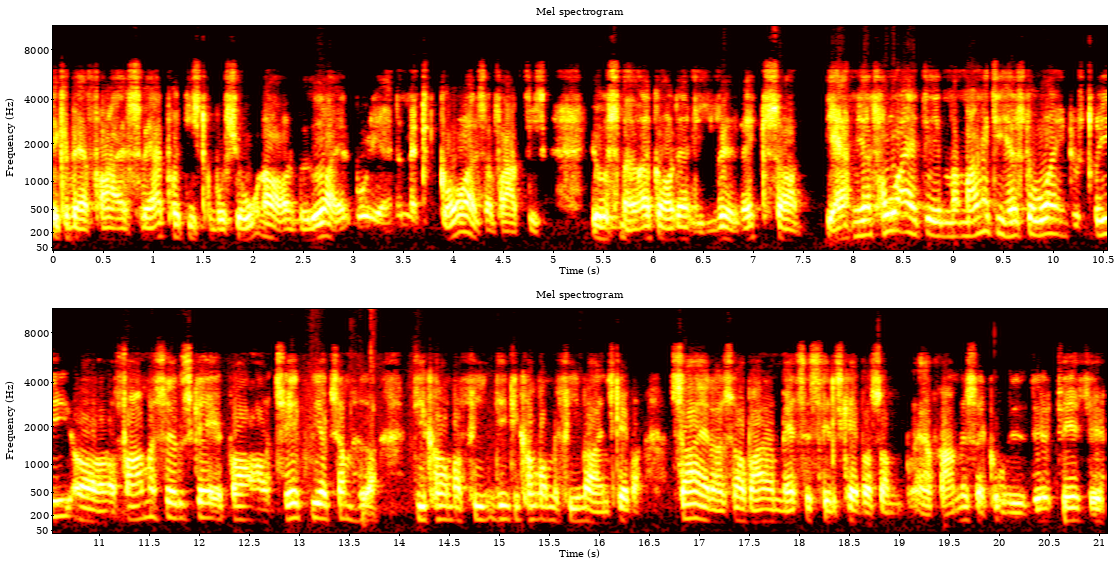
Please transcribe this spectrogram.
Det kan være fra svært på distributioner og møder og alt muligt andet, men det går altså faktisk jo smadret godt alligevel. Ikke? Så Ja, men jeg tror, at det, mange af de her store industri- og farmaselskaber og tech-virksomheder, de kommer, fin, de, de kommer med fine regnskaber. Så er der så bare en masse selskaber, som er rammes af covid. Det, det, det,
